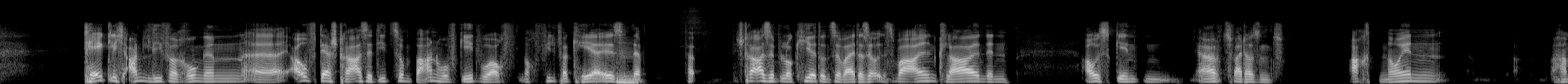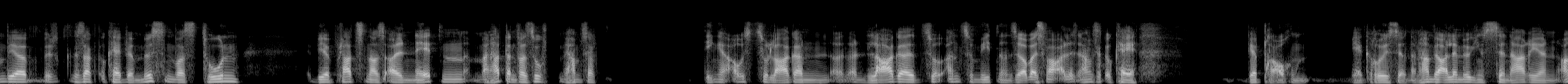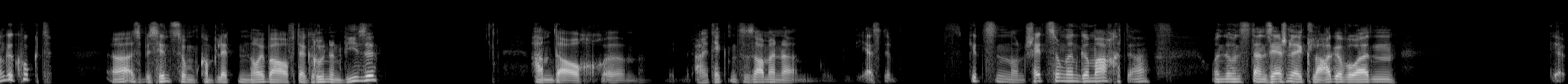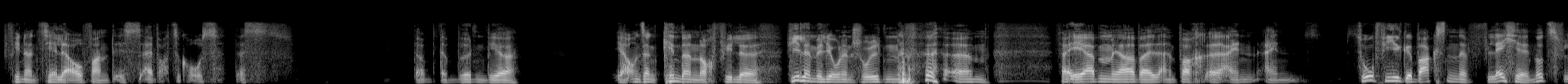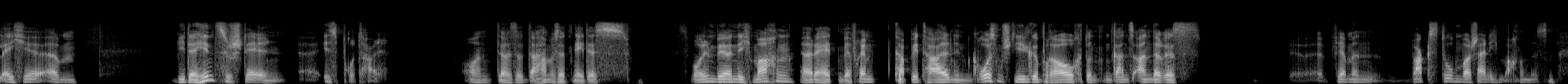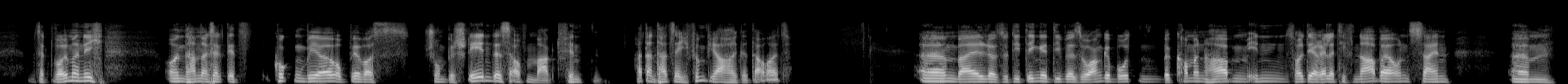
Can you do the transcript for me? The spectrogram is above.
täglich Anlieferungen äh, auf der Straße, die zum Bahnhof geht, wo auch noch viel Verkehr ist und Mhm. der Ver Straße blockiert und so weiter. Also es war allen klar in den ausgehenden ja, 2008, 2009 haben wir gesagt, okay, wir müssen was tun. Wir platzen aus allen Nähten. Man hat dann versucht, wir haben gesagt, Dinge auszulagern, ein Lager zu, anzumieten und so. Aber es war alles, wir haben gesagt, okay, wir brauchen mehr Größe. Und dann haben wir alle möglichen Szenarien angeguckt, ja, also bis hin zum kompletten Neubau auf der grünen Wiese. Haben da auch ähm, mit, Architekten zusammen äh, die erste Skizzen und Schätzungen gemacht. Ja, und uns dann sehr schnell klar geworden, der finanzielle Aufwand ist einfach zu groß. Das, da, da würden wir ja unseren Kindern noch viele, viele Millionen Schulden ähm, vererben, ja, weil einfach äh, ein, ein so viel gewachsene Fläche, Nutzfläche ähm, wieder hinzustellen, äh, ist brutal. Und also da haben wir gesagt, nee, das, das wollen wir nicht machen. Ja, da hätten wir Fremdkapital in großem Stil gebraucht und ein ganz anderes äh, Firmenwachstum wahrscheinlich machen müssen. Haben gesagt, wollen wir nicht. Und haben dann gesagt, jetzt gucken wir, ob wir was schon Bestehendes auf dem Markt finden. Hat dann tatsächlich fünf Jahre gedauert, ähm, weil also die Dinge, die wir so angeboten bekommen haben, in, sollte ja relativ nah bei uns sein. Ähm,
